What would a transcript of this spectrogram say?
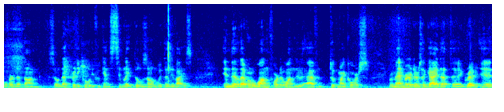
over the tongue. So that's pretty cool if we can stimulate those zones with a device. In the level one, for the one who have took my course, remember there's a guy that uh, uh,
